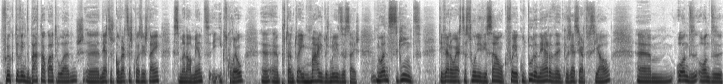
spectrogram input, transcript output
Foi o que teve em debate há quatro anos, uh, nestas conversas que vocês têm semanalmente e que decorreu, uh, portanto, em maio de 2016. Uhum. No ano seguinte, tiveram esta segunda edição, que foi a cultura na era da inteligência artificial, onde, onde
